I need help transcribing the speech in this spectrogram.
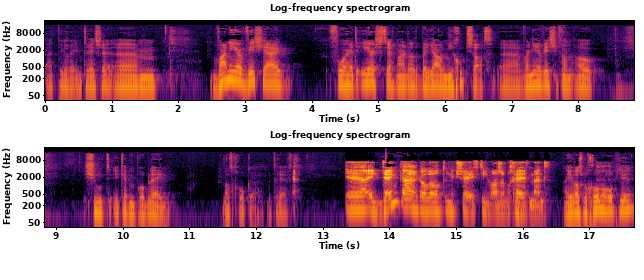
uit pure interesse. Um, wanneer wist jij voor het eerst zeg maar, dat het bij jou niet goed zat? Uh, wanneer wist je van, oh, shoot, ik heb een probleem wat gokken betreft? Ja, ik denk eigenlijk al wel toen ik 17 was op een gegeven moment. En je was begonnen op je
